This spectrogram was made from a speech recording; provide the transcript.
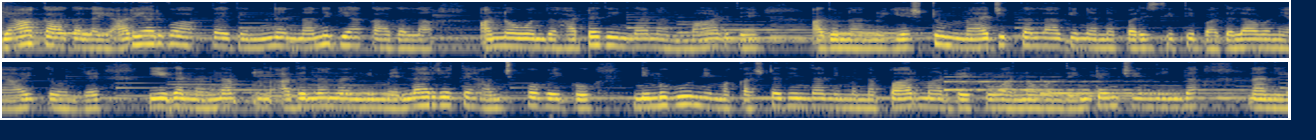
ಯಾಕಾಗಲ್ಲ? ಯಾರ್ಯಾರಿಗೂ ಆಗ್ತಾಯಿದೆ ನನಗೆ ಯಾಕಾಗಲ್ಲ ಅನ್ನೋ ಒಂದು ಹಠದಿಂದ ನಾನು ಮಾಡಿದೆ. ಅದು ನಾನು ಎಷ್ಟು ಮ್ಯಾಜಿಕಲ್ಲಾಗಿ ನನ್ನ ಪರಿಸ್ಥಿತಿ ಬದಲಾವಣೆ ಆಯಿತು ಅಂದರೆ ಈಗ ನನ್ನ ಅದನ್ನು ನಾನು ನಿಮ್ಮೆಲ್ಲರ ಜೊತೆ ಹಂಚ್ಕೋಬೇಕು. ನಿಮಗೂ ನಿಮ್ಮ ಕಷ್ಟದಿಂದ ನಿಮ್ಮನ್ನು ಪಾರು ಮಾಡಬೇಕು ಅನ್ನೋ ಒಂದು ಇಂಟೆನ್ಷನ್ನಿಂದ ನಾನು ಈ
